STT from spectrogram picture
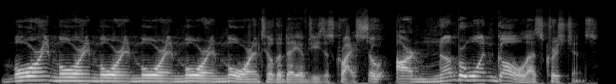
more and more and more and more and more and more until the day of Jesus Christ. So, our number one goal as Christians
